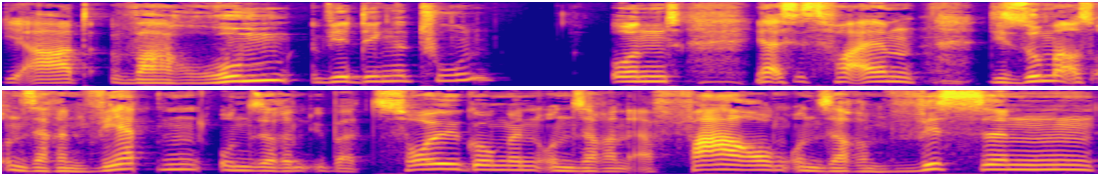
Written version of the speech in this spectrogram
die Art, warum wir Dinge tun Und ja, es ist vor allem die Summe aus unseren Werten, unseren Überzeugungen, unseren Erfahrungen, unserem Wissen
